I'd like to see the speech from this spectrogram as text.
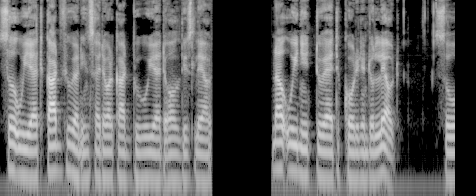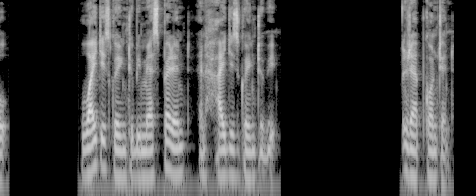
So we add card view and inside our card view we add all this layout now we need to add coordinator layout. So white is going to be match parent and height is going to be wrap content.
